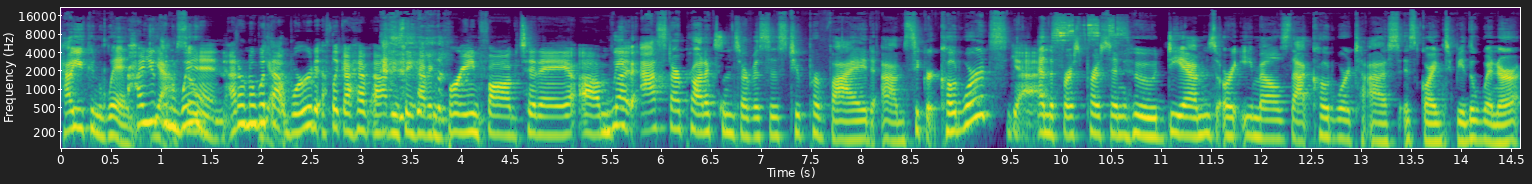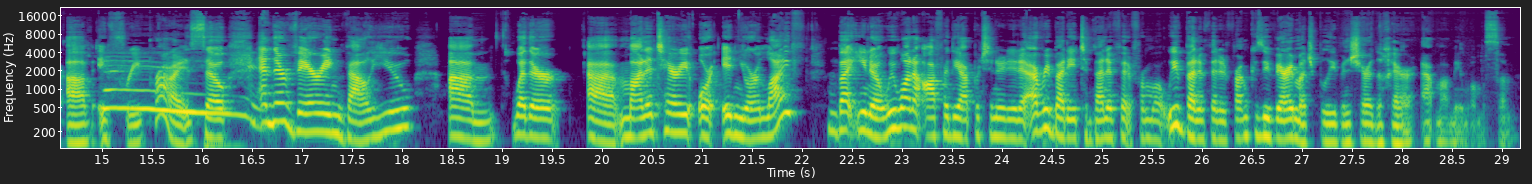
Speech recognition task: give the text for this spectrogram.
how you can win. How you yeah, can win. So, I don't know what yeah. that word. Is. Like I have obviously having brain fog today. Um, We've asked our products and services to provide um, secret code words. Yeah, and the first person who DMs or emails that code word to us is going to be the winner of a Yay. free prize. So, and they're varying value, um, whether uh, monetary or in your life. Mm-hmm. But you know, we want to offer the opportunity to everybody to benefit from what we've benefited from because we very much believe in share the hair at Momming While Muslim.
